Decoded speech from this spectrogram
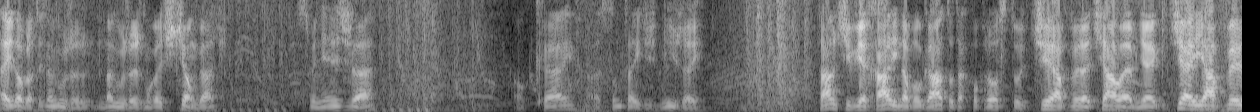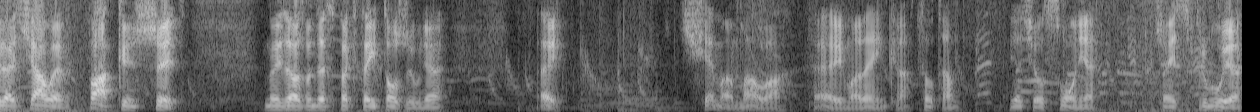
ej, dobra, tych na górze, na górze już mogę ściągać. W sumie nie jest źle. Okej, ale są tutaj gdzieś bliżej. Tam ci wjechali na bogato, tak po prostu. Gdzie ja wyleciałem, nie? Gdzie ja wyleciałem? Fucking shit. No i zaraz będę spektatorzył, nie? Ej. Siema, mała. Hej, maleńka, co tam? Ja cię osłonię. Przynajmniej spróbuję.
